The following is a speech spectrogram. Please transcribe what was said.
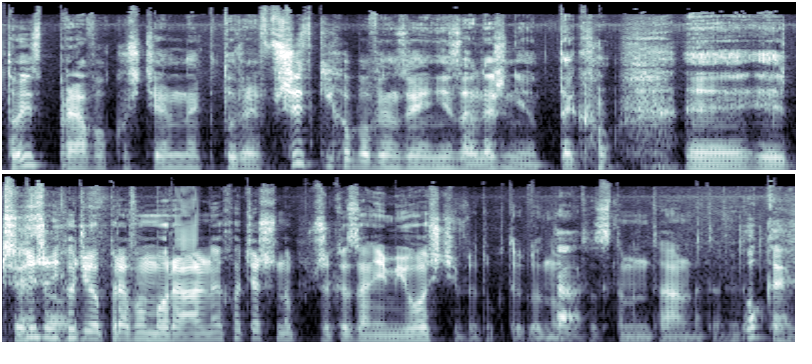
To jest prawo kościelne, które wszystkich obowiązuje niezależnie od tego, yy, czy. No jeżeli są... chodzi o prawo moralne, chociaż no, przekazanie miłości według tego no, Tak. testamentalne. Tak. Okej. Okay.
